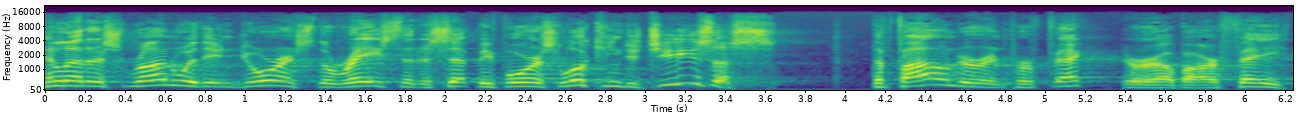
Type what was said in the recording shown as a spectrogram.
and let us run with endurance the race that is set before us, looking to Jesus the founder and perfecter of our faith,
